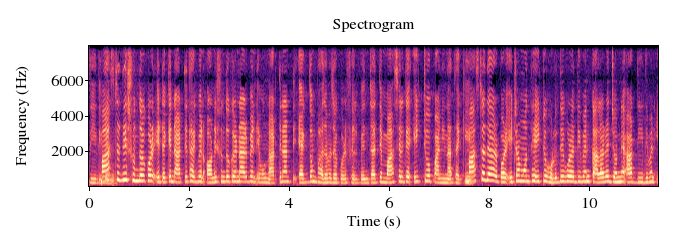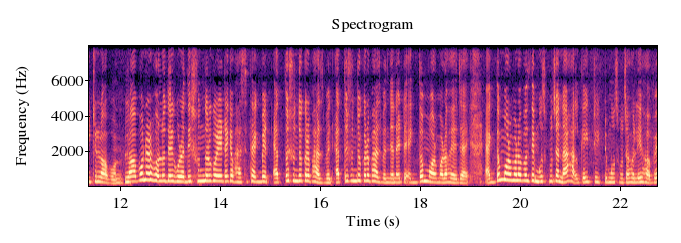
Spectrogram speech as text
দিয়ে দিন মাছটা দিয়ে সুন্দর করে এটাকে নাড়তে থাকবেন অনেক সুন্দর করে নাড়বেন এবং নাড়তে নাড়তে একদম ভাজা ভাজা করে ফেলবেন যাতে মাছের গায়ে একটুও পানি না থাকে। মাছটা দেওয়ার পর এটার মধ্যে একটু হলুদের গুঁড়া দিবেন কালারের জন্য আর দিয়ে দিবেন একটু লবণ। লবণ আর হলুদের গুঁড়া দিয়ে সুন্দর করে এটাকে ভাজতে থাকবেন এত সুন্দর করে ভাজবেন এত সুন্দর করে ভাজবেন যেন এটা একদম মরমরা হয়ে যায়। একদম মরমরা বলতে মুচমুচা না হালকা একটু একটু মুচমুচা হলেই হবে।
